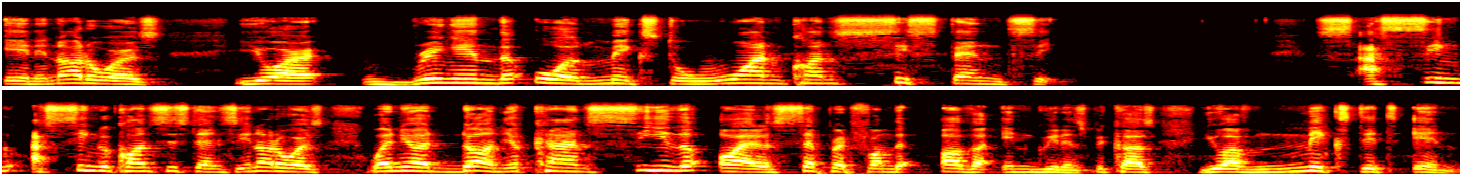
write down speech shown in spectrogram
in. In other words, you are bringing the whole mix to one consistency. a single a single consistency. In other words, when you're done, you can't see the oil separate from the other ingredients because you have mixed it in.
